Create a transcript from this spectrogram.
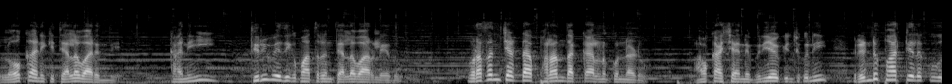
లోకానికి తెల్లవారింది. కానీ తిరువేదికి మాత్రం తెల్లవారలేదు. వ్రతం చెడ్డ ఫలం దక్కాలనుకున్నాడు. అవకాశాన్ని వినియోగించుకుని రెండు పార్టీలకు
